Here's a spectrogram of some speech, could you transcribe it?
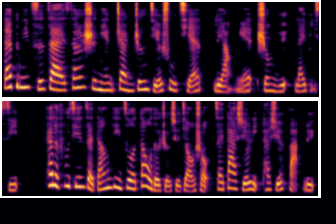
莱布尼茨在三十年战争结束前两年生于莱比锡，他的父亲在当地做道德哲学教授，在大学里他学法律。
